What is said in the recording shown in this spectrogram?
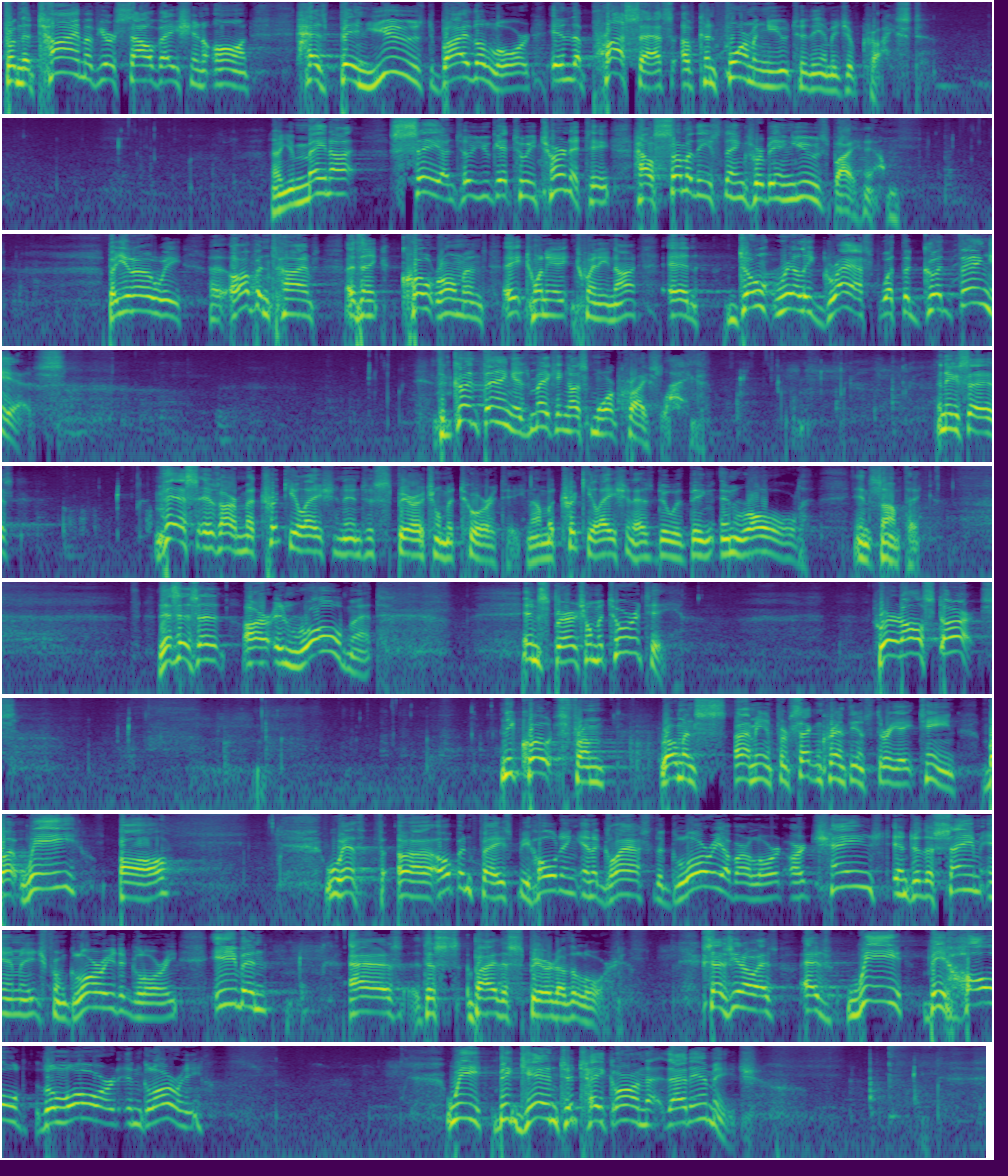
from the time of your salvation on has been used by the Lord in the process of conforming you to the image of Christ. Now, you may not see until you get to eternity how some of these things were being used by him. But you know, we uh, oftentimes, I think, quote Romans 8 28 and 29 and don't really grasp what the good thing is. The good thing is making us more Christ like. And he says, this is our matriculation into spiritual maturity. Now, matriculation has to do with being enrolled in something. This is a, our enrollment in spiritual maturity. Where it all starts. And he quotes from Romans, I mean from 2 Corinthians 3:18, but we all with uh, open face, beholding in a glass the glory of our Lord, are changed into the same image from glory to glory, even as this by the Spirit of the Lord. He says, you know, as, as we behold the Lord in glory, we begin to take on that, that image.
